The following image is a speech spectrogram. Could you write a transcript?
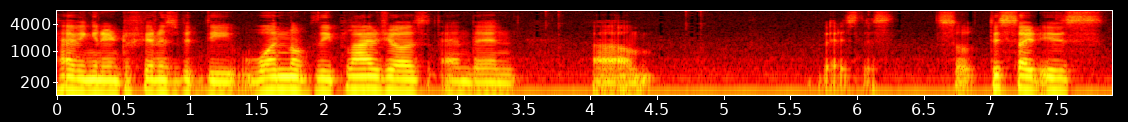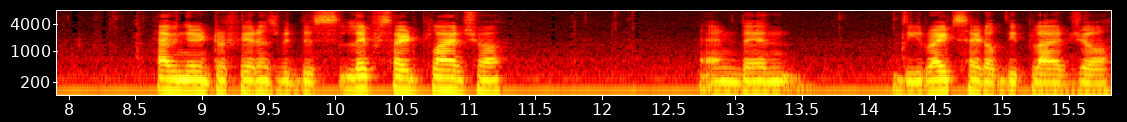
having an interference with the one of the plier jaws and then um, where is this? So this side is having an interference with this left side plier jaw and then the right side of the plier jaw.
